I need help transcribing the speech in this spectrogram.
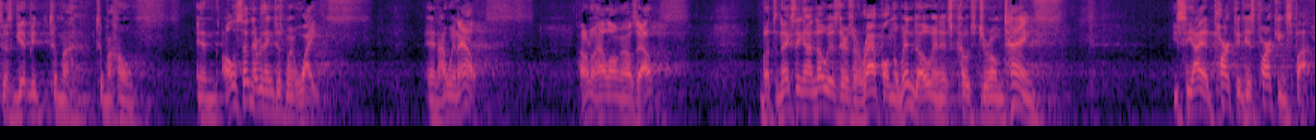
just get me to my, to my home. And all of a sudden, everything just went white. And I went out. I don't know how long I was out. But the next thing I know is there's a rap on the window, and it's Coach Jerome Tang. You see, I had parked in his parking spot.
